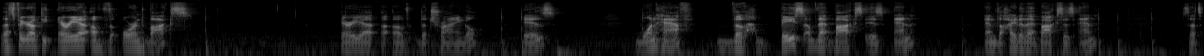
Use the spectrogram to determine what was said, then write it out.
let's figure out the area of the orange box. Area of the triangle is 1 half. The base of that box is n, and the height of that box is n. So that's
